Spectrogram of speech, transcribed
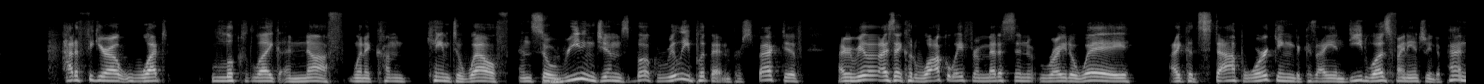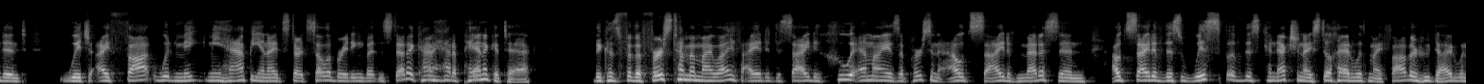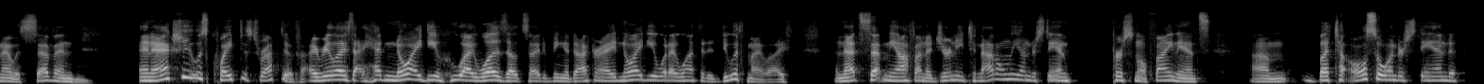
how to figure out what looked like enough when it come came to wealth. And so mm-hmm. reading Jim's book really put that in perspective. I realized I could walk away from medicine right away. I could stop working because I indeed was financially independent, which I thought would make me happy and I'd start celebrating. But instead, I kind of had a panic attack because for the first time in my life, I had to decide who am I as a person outside of medicine, outside of this wisp of this connection I still had with my father who died when I was 7 mm. And actually, it was quite disruptive. I realized I had no idea who I was outside of being a doctor. And I had no idea what I wanted to do with my life. And that set me off on a journey to not only understand personal finance, um, but to also understand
